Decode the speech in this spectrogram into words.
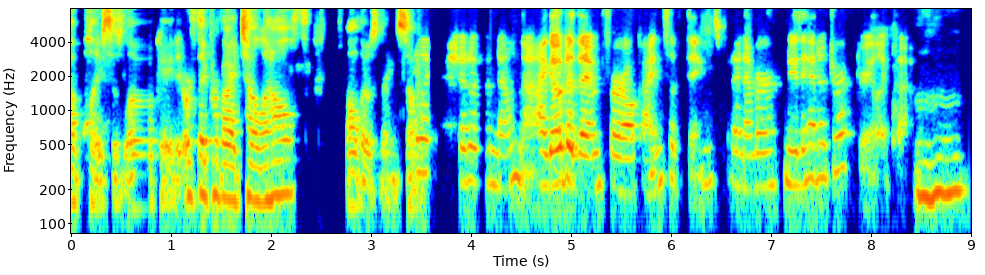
a place is located, or if they provide telehealth, all those things. I So, like I should have known that. I go to them for all kinds of things, but I never knew they had a directory like that. hmm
